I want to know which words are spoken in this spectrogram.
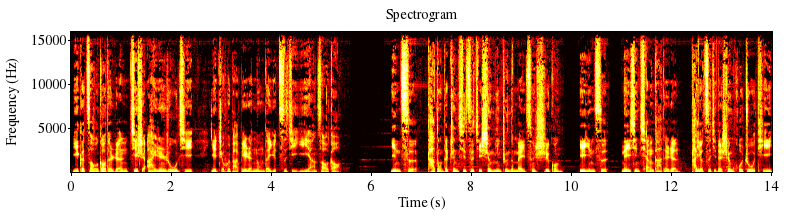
一个糟糕的人，即使爱人如己，也只会把别人弄得与自己一样糟糕。因此，他懂得珍惜自己生命中的每寸时光，也因此，内心强大的人，他有自己的生活主题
